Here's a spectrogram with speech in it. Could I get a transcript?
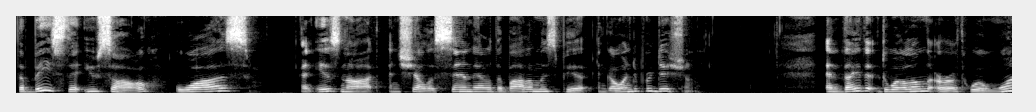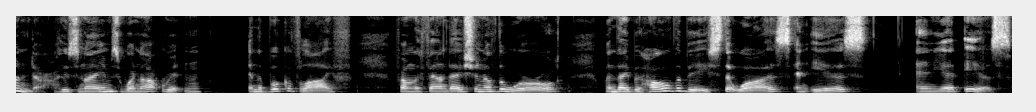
The beast that you saw was and is not, and shall ascend out of the bottomless pit and go into perdition. And they that dwell on the earth will wonder, whose names were not written in the book of life from the foundation of the world, when they behold the beast that was, and is, and yet is.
